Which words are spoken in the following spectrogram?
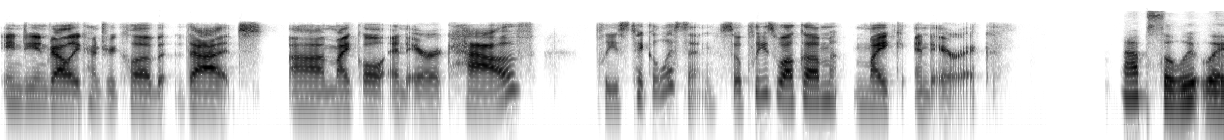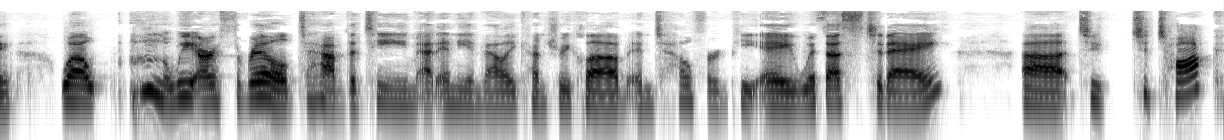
Indian Valley Country Club that uh, Michael and Eric have, please take a listen. So please welcome Mike and Eric. Absolutely. Well, we are thrilled to have the team at Indian Valley Country Club in Telford, PA, with us today uh, to to talk.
